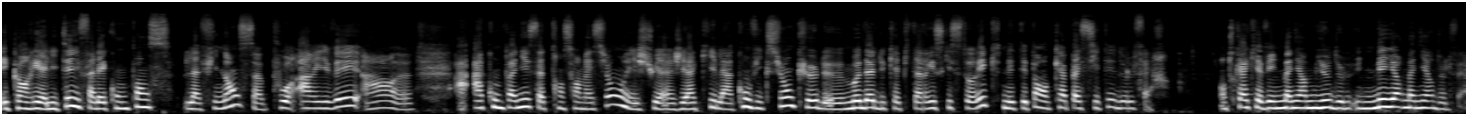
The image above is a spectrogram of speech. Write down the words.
et qu'en réalité, il fallait qu'on pense la finance pour arriver à, euh, à accompagner cette transformation. Et j'ai acquis la conviction que le modèle du capital risque historique n'était pas en capacité de le faire. En tout cas, qu'il y avait une, manière mieux de, une meilleure manière de le faire.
